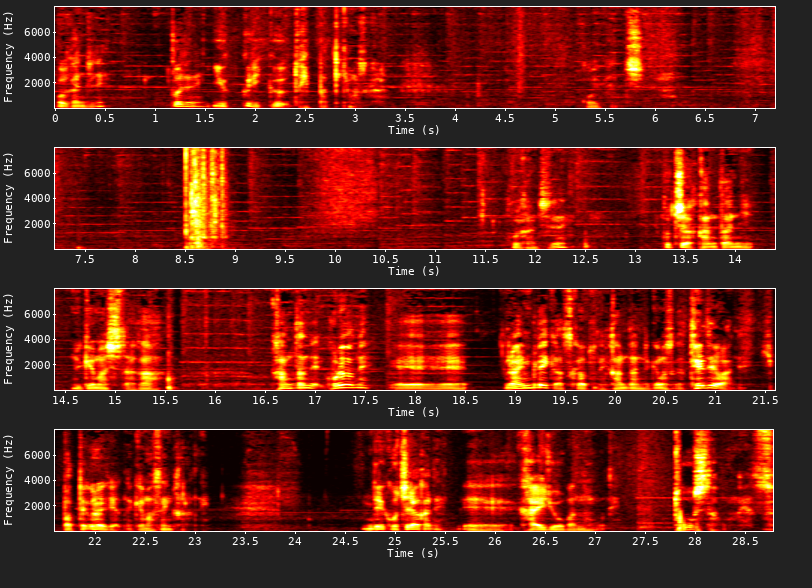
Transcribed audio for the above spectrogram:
こういう感じね。これでねゆっくりぐーっと引っ張ってきますから。こういう感じ。こういう感じでね。こっちは簡単に抜けましたが。簡単でこれをね、えー、ラインブレーカー使うとね簡単に抜けますが手ではね引っ張ったぐらいでは抜けませんからね。でこちらがね、えー、改良版の方ね通した方のやつ。ち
